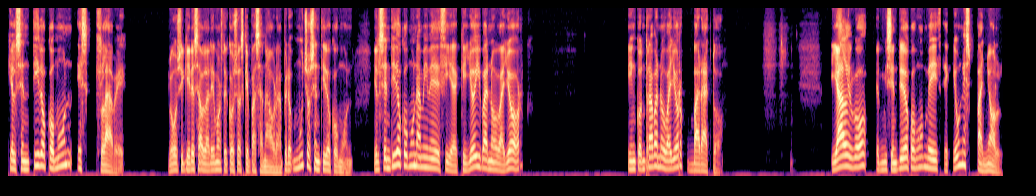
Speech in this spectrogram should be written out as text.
que el sentido común es clave. Luego, si quieres, hablaremos de cosas que pasan ahora, pero mucho sentido común. Y el sentido común a mí me decía que yo iba a Nueva York y encontraba Nueva York barato. Y algo en mi sentido común me dice que un español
